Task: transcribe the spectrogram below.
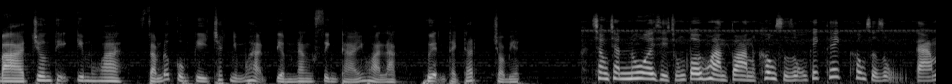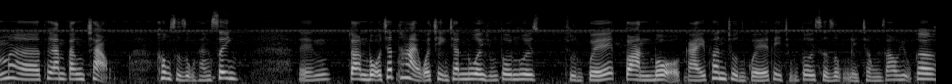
Bà Trương Thị Kim Hoa, giám đốc công ty trách nhiệm hữu hạn tiềm năng sinh thái Hòa Lạc, huyện Thạch Thất cho biết. Trong chăn nuôi thì chúng tôi hoàn toàn không sử dụng kích thích, không sử dụng cám ờ, thức ăn tăng trọng, không sử dụng kháng sinh. Đến toàn bộ chất thải quá trình chăn nuôi chúng tôi nuôi chuồn quế, toàn bộ cái phân chuồn quế thì chúng tôi sử dụng để trồng rau hữu cơ.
